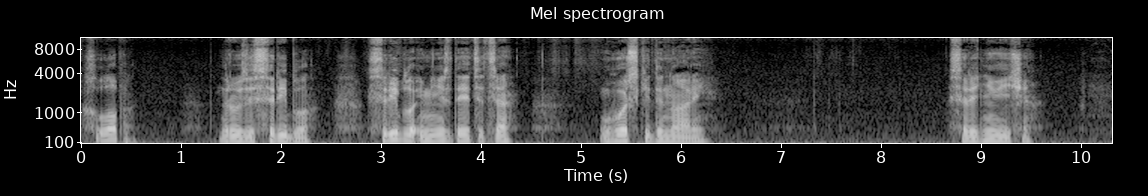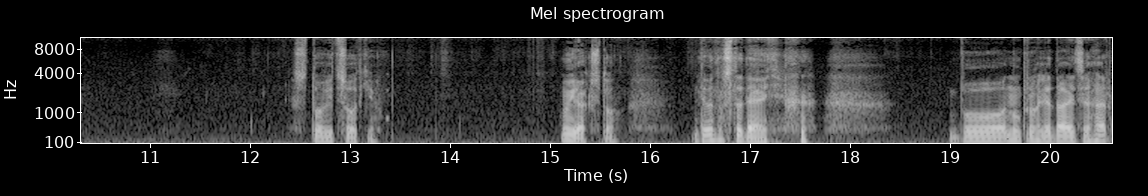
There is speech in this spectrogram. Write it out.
Хлоп. Друзі, срібло. Срібло, і мені здається, це угорський динарій. Середньовіччя. 100%. Ну як 100? 99. Бо ну, проглядається герб,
